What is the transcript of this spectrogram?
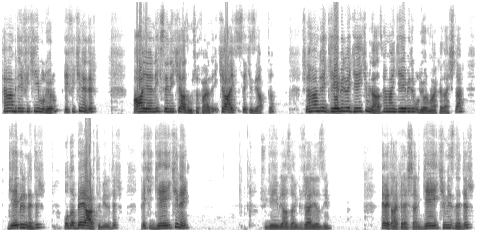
Hemen bir de f2'yi buluyorum. f2 nedir? a yerine x yerine 2 yazdım bu sefer de. 2a eksi 8 yaptı. Şimdi hemen bir de g1 ve g2 mi lazım? Hemen g1'i buluyorum arkadaşlar. g1 nedir? O da b artı 1'dir. Peki g2 ne? Şu g'yi biraz daha güzel yazayım. Evet arkadaşlar g2'miz nedir?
